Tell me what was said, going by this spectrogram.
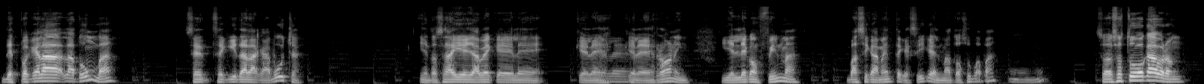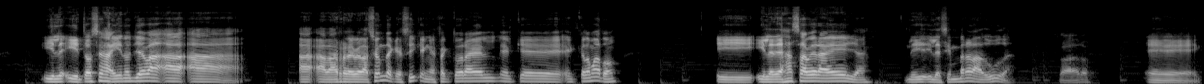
después que la, la tumba, se, se quita la capucha. Y entonces ahí ella ve que él es, que le- que es Ronin. Y él le confirma, básicamente, que sí, que él mató a su papá. So, eso estuvo cabrón. Y, le- y entonces ahí nos lleva a, a- a- a la revelación de que sí, que en efecto era él el que, el que lo mató. Y, y le deja saber a ella y, y le siembra la duda. Claro. Eh,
